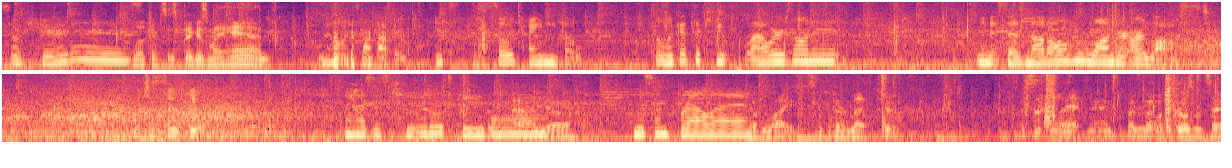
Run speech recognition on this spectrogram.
So here it is. Look, it's as big as my hand. No, it's not that big. It's so tiny though. But look at the cute flowers on it. And it says, not all who wander are lost. Which is so cute. It has this cute little table. Little patio And this umbrella. with lights. They're lit too. This is lit, man. Isn't that what the girls would say?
